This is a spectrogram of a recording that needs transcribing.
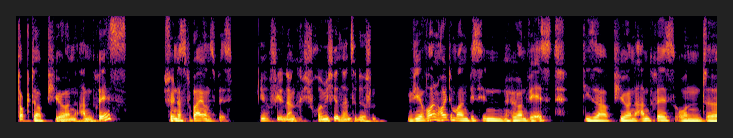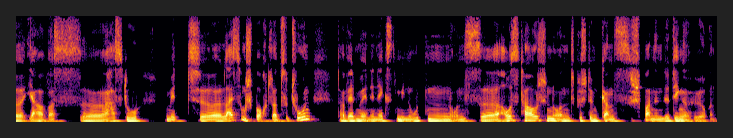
Dr. Björn Andres. Schön, dass du bei uns bist. Ja, vielen Dank. Ich freue mich, hier sein zu dürfen. Wir wollen heute mal ein bisschen hören, wer ist dieser Björn Andres und äh, ja, was äh, hast du mit äh, Leistungssportler zu tun? Da werden wir in den nächsten Minuten uns äh, austauschen und bestimmt ganz spannende Dinge hören.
